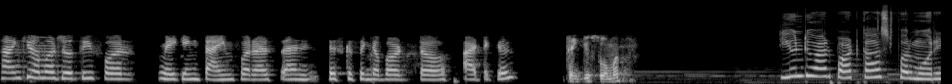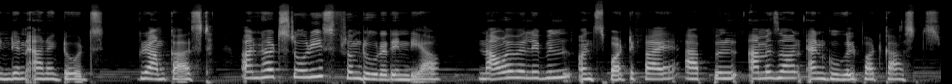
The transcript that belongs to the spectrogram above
Thank you, Amarjyoti, for making time for us and discussing about the article. Thank you so much. Tune to our podcast for more Indian anecdotes. Gramcast, unheard stories from rural India. Now available on Spotify, Apple, Amazon, and Google Podcasts.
